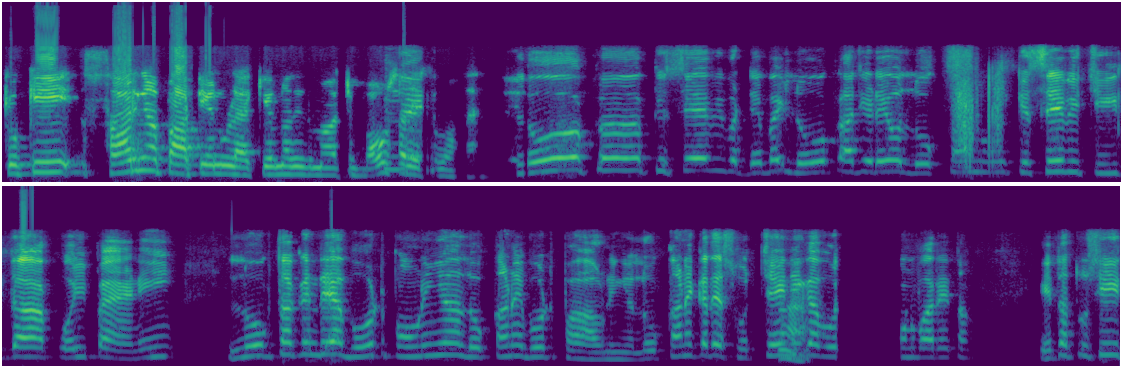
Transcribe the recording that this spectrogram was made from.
ਕਿਉਂਕਿ ਸਾਰੀਆਂ ਪਾਰਟੀਆਂ ਨੂੰ ਲੈ ਕੇ ਉਹਨਾਂ ਦੇ ਦਿਮਾਗ 'ਚ ਬਹੁਤ ਸਾਰੇ ਸਵਾਲ ਹੈ ਲੋਕ ਕਿਸੇ ਵੀ ਵੱਡੇ ਬਈ ਲੋਕ ਆ ਜਿਹੜੇ ਉਹ ਲੋਕਾਂ ਨੂੰ ਕਿਸੇ ਵੀ ਚੀਜ਼ ਦਾ ਕੋਈ ਭੈ ਨਹੀਂ ਲੋਕ ਤਾਂ ਕਹਿੰਦੇ ਆ ਵੋਟ ਪਾਉਣੀ ਆ ਲੋਕਾਂ ਨੇ ਵੋਟ ਪਾਉਣੀ ਆ। ਲੋਕਾਂ ਨੇ ਕਦੇ ਸੋਚਿਆ ਹੀ। ਨਹੀਂਗਾ ਵੋਟ ਪਾਉਣ ਬਾਰੇ ਤਾਂ। ਇਹ ਤਾਂ ਤੁਸੀਂ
